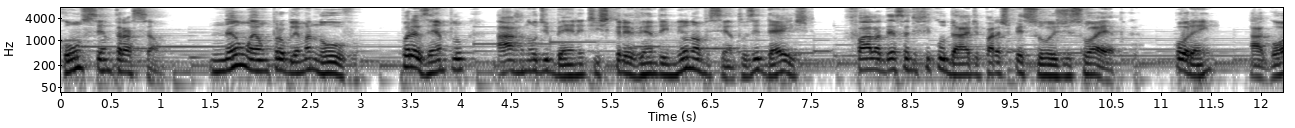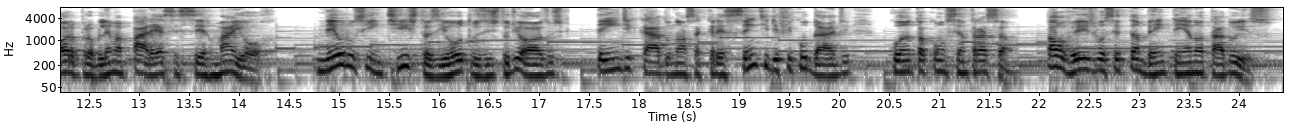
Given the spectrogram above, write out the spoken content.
concentração. Não é um problema novo. Por exemplo, Arnold Bennett, escrevendo em 1910, fala dessa dificuldade para as pessoas de sua época. Porém, Agora o problema parece ser maior. Neurocientistas e outros estudiosos têm indicado nossa crescente dificuldade quanto à concentração. Talvez você também tenha notado isso.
